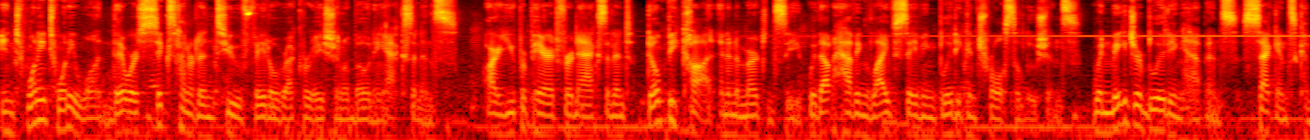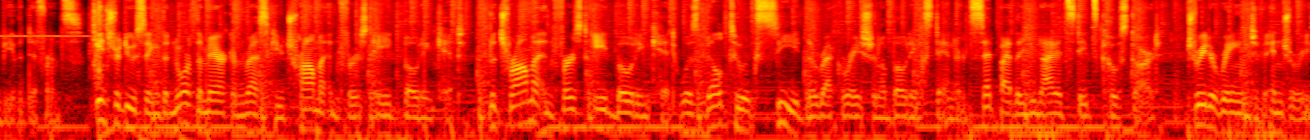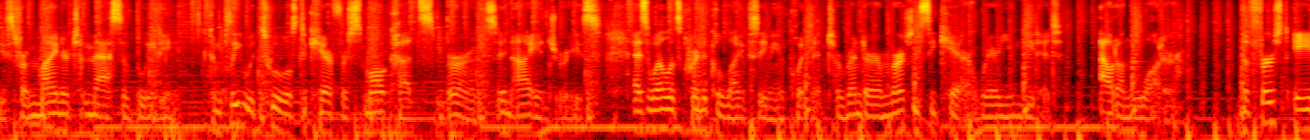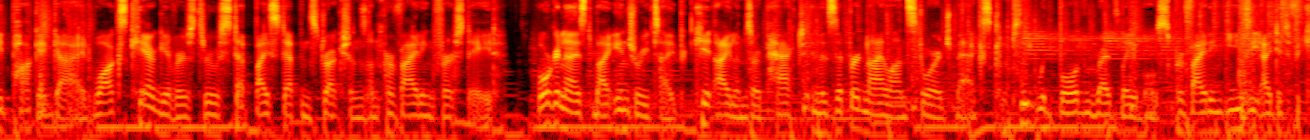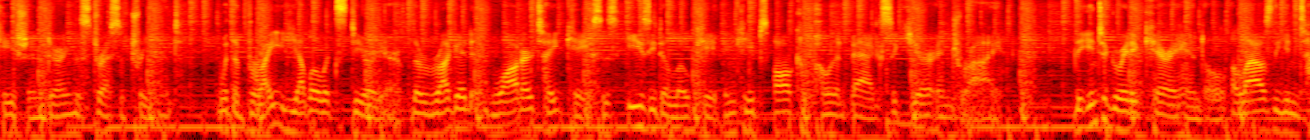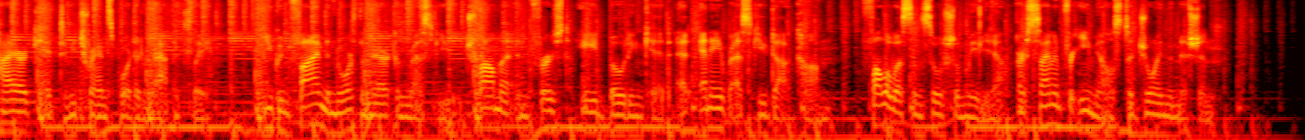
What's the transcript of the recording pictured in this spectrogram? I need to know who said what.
Speaker 1: In 2021, there were 602 fatal recreational boating accidents. Are you prepared for an accident? Don't be caught in an emergency without having life saving bleeding control solutions. When major bleeding happens, seconds can be the difference. Introducing the North American Rescue Trauma and First Aid Boating Kit. The Trauma and First Aid Boating Kit was built to exceed the recreational boating standards set by the United States Coast Guard. Treat a range of injuries from minor to massive bleeding, complete with tools to care for small cuts, burns, and eye injuries, as well as critical life saving equipment to render emergency care where you need it, out on the water. The First Aid Pocket Guide walks caregivers through step by step instructions on providing first aid. Organized by injury type, kit items are packed in the zippered nylon storage bags, complete with bold red labels, providing easy identification during the stress of treatment. With a bright yellow exterior, the rugged, watertight case is easy to locate and keeps all component bags secure and dry. The integrated carry handle allows the entire kit to be transported rapidly. You can find the North American Rescue Trauma and First Aid Boating Kit at narescue.com. Follow us on social media or sign up for emails to join the mission.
